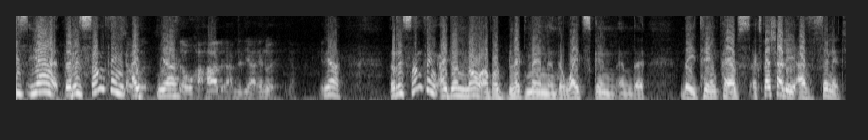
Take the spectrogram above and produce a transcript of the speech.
is, yeah, there is something, I, yeah, So h- how, I mean, yeah, anyway, yeah. yeah. There is something I don't know about black men and the white skin, and uh, they think perhaps, especially I've seen it,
